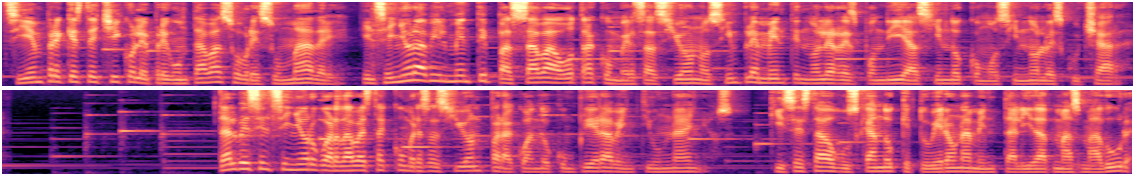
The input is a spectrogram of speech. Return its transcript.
Siempre que este chico le preguntaba sobre su madre, el señor hábilmente pasaba a otra conversación o simplemente no le respondía haciendo como si no lo escuchara. Tal vez el señor guardaba esta conversación para cuando cumpliera 21 años. Quizá estaba buscando que tuviera una mentalidad más madura.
